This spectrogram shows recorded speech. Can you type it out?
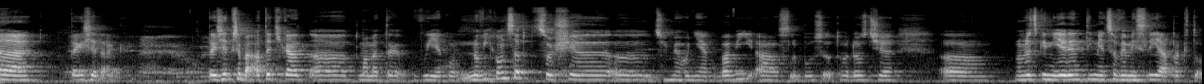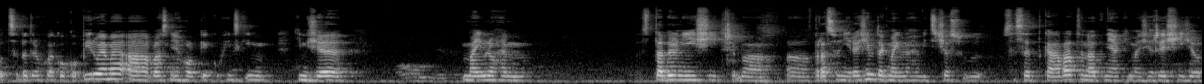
Uh, takže tak. Takže třeba a teďka uh, máme takový jako nový koncept, což, je, uh, což mě hodně jako baví a slibuju si od toho dost, že uh, no vždycky jeden tým něco vymyslí a pak to od sebe trochu jako kopírujeme a vlastně holky kuchyňským tím, že mají mnohem stabilnější třeba uh, pracovní režim, tak mají mnohem víc času se setkávat nad nějakýma, že řeší, že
